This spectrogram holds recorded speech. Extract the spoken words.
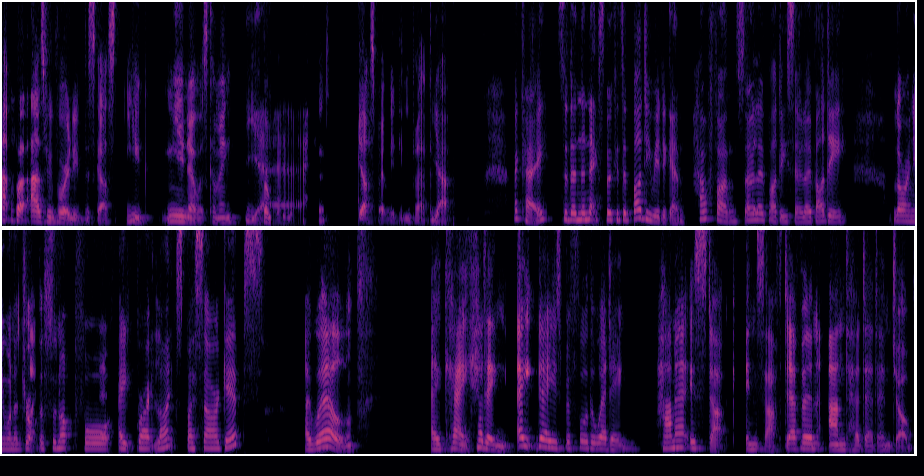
Uh, but as we've already discussed, you you know what's coming yeah. just by reading the blurb. Yeah. Okay. So then the next book is a buddy read again. How fun. Solo buddy, solo buddy. Lauren, you want to drop the synop for Eight Bright Lights by Sara Gibbs? I will. Okay, heading eight days before the wedding. Hannah is stuck in South Devon and her dead end job.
